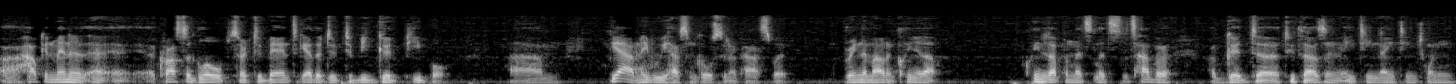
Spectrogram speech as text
uh, how can men uh, uh, across the globe start to band together to, to be good people? Um, yeah, maybe we have some ghosts in our past, but bring them out and clean it up. Clean it up and let's let's let's have a a good uh, 2018, 19, 20,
